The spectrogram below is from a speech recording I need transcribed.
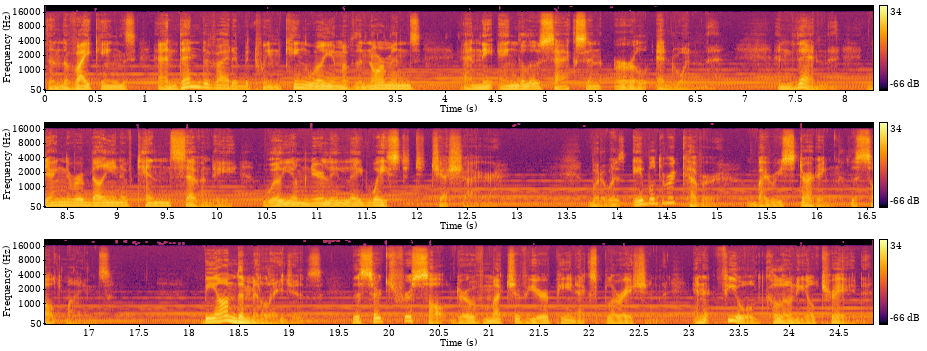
then the Vikings, and then divided between King William of the Normans and the Anglo Saxon Earl Edwin. And then, during the rebellion of 1070, William nearly laid waste to Cheshire. But it was able to recover by restarting the salt mines. Beyond the Middle Ages, the search for salt drove much of European exploration, and it fueled colonial trade.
